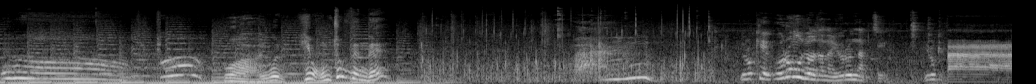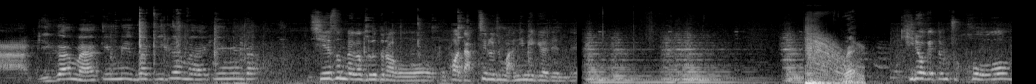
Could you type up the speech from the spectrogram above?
어머야. 아, 우와 이거 힘 엄청 센데? 이렇게, 요런 거 좋아하잖아요. 요런 낙지. 이렇게. 아 기가 막힙니다 기가 막힙니다 지혜 선배가 그러더라고. 오빠 낙지를 좀 많이 먹여야 되는데. 왜? 기력에 좀 좋고,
